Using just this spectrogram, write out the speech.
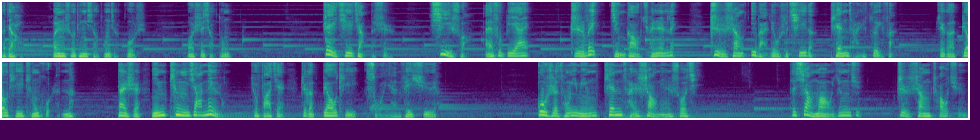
大家好，欢迎收听小童讲故事，我是小东。这期讲的是戏耍 FBI，只为警告全人类，智商一百六十七的天才罪犯。这个标题挺唬人呢，但是您听一下内容，就发现这个标题所言非虚呀。故事从一名天才少年说起，他相貌英俊，智商超群。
